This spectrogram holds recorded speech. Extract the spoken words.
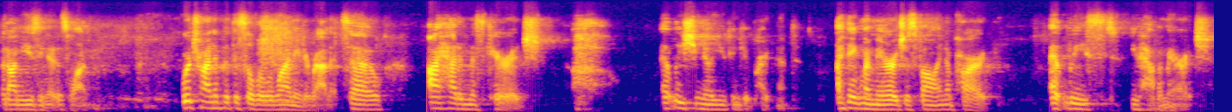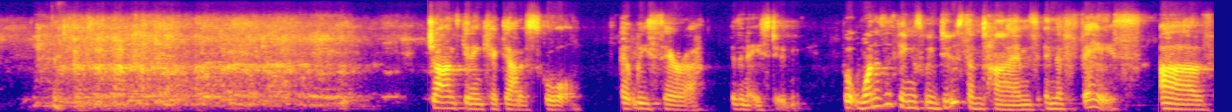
but I'm using it as one. We're trying to put the silver lining around it. So I had a miscarriage. at least you know you can get pregnant. I think my marriage is falling apart. At least you have a marriage. John's getting kicked out of school. At least Sarah is an A student. But one of the things we do sometimes in the face of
